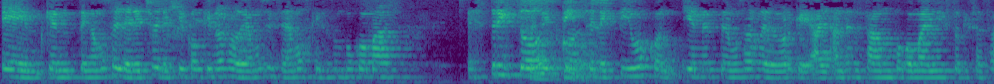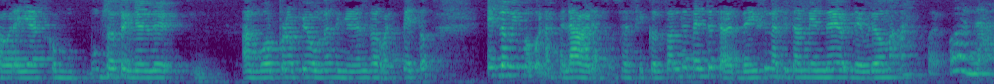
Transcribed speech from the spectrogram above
eh, que tengamos el derecho de elegir con quién nos rodeamos y seamos quizás un poco más estrictos, selectivos. con selectivos con quienes tenemos alrededor, que antes estaba un poco mal visto, quizás ahora ya es como una señal de amor propio, una señal de respeto. Es lo mismo con las palabras, o sea, si constantemente te, dicen a ti también de, de broma, ay, hola.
